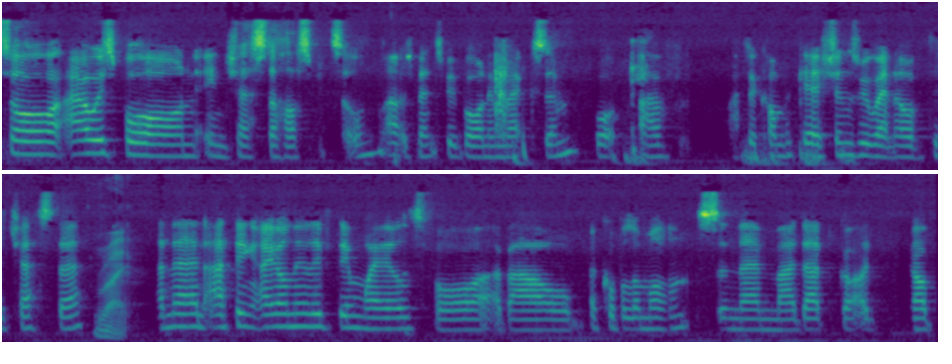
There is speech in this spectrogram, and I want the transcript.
So I was born in Chester Hospital. I was meant to be born in Wrexham, but I've, after complications, we went over to Chester. Right. And then I think I only lived in Wales for about a couple of months, and then my dad got a job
